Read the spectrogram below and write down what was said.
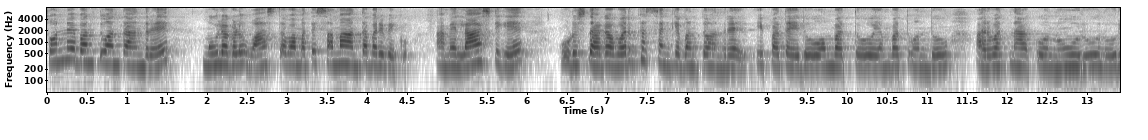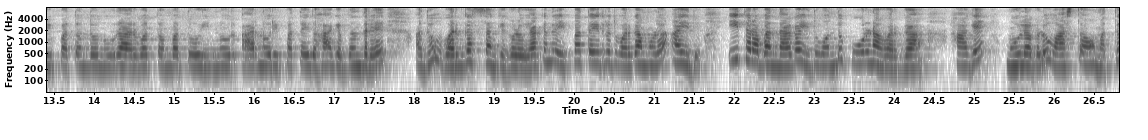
ಸೊನ್ನೆ ಬಂತು ಅಂತ ಅಂದರೆ ಮೂಲಗಳು ವಾಸ್ತವ ಮತ್ತು ಸಮ ಅಂತ ಬರಿಬೇಕು. ಆಮೇಲೆ ಲಾಸ್ಟಿಗೆ ಕೂಡಿಸಿದಾಗ ವರ್ಗದ ಸಂಖ್ಯೆ ಬಂತು ಅಂದರೆ ಇಪ್ಪತ್ತೈದು, ಒಂಬತ್ತು, ಎಂಬತ್ತೊಂದು ಅರವತ್ತ್ನಾಲ್ಕು ನೂರು, ನೂರಿಪ್ಪತ್ತೊಂದು, ನೂರ ಅರವತ್ತೊಂಬತ್ತು, ಇನ್ನೂರು, ಆರುನೂರ ಇಪ್ಪತ್ತೈದು ಹಾಗೆ ಬಂದರೆ ಅದು ವರ್ಗದ ಸಂಖ್ಯೆಗಳು. ಯಾಕಂದರೆ ಇಪ್ಪತ್ತೈದರದ್ದು ವರ್ಗಮೂಲ ಐದು. ಈ ಥರ ಬಂದಾಗ ಇದು ಒಂದು ಪೂರ್ಣ ವರ್ಗ. ಹಾಗೆ ಮೂಲಗಳು ವಾಸ್ತವ ಮತ್ತು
